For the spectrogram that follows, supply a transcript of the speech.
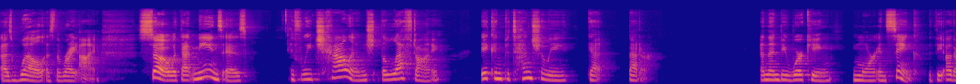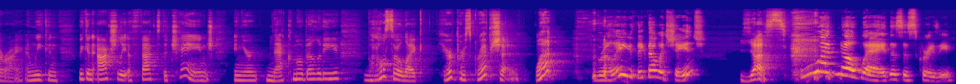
as well as the right eye. So what that means is if we challenge the left eye, it can potentially get better. And then be working more in sync with the other eye. And we can we can actually affect the change in your neck mobility but mm. also like your prescription. What? Really? You think that would change? Yes. What? No way. This is crazy.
